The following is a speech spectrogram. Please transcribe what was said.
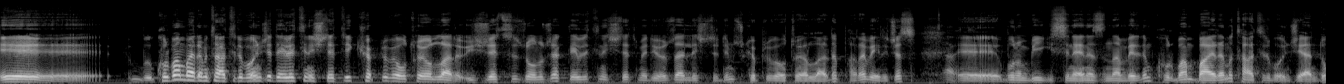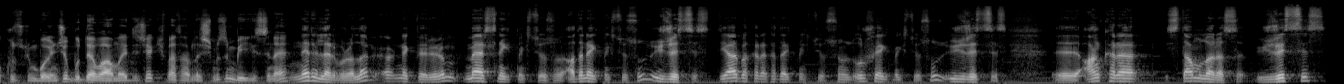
Ee, Kurban Bayramı tatili boyunca devletin işlettiği köprü ve otoyollar ücretsiz olacak. Devletin işletmediği özelleştirdiğimiz köprü ve otoyollarda para vereceğiz. Ee, bunun bilgisini en azından verelim. Kurban Bayramı tatili boyunca yani 9 gün boyunca bu devam edecek vatandaşımızın bilgisine. Nereler buralar? Örnek veriyorum. Mersin'e gitmek istiyorsunuz, Adana'ya gitmek istiyorsunuz, ücretsiz. Diyarbakır'a kadar gitmek istiyorsunuz, Urfa'ya gitmek istiyorsunuz, ücretsiz. Ee, Ankara, İstanbul arası ücretsiz.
